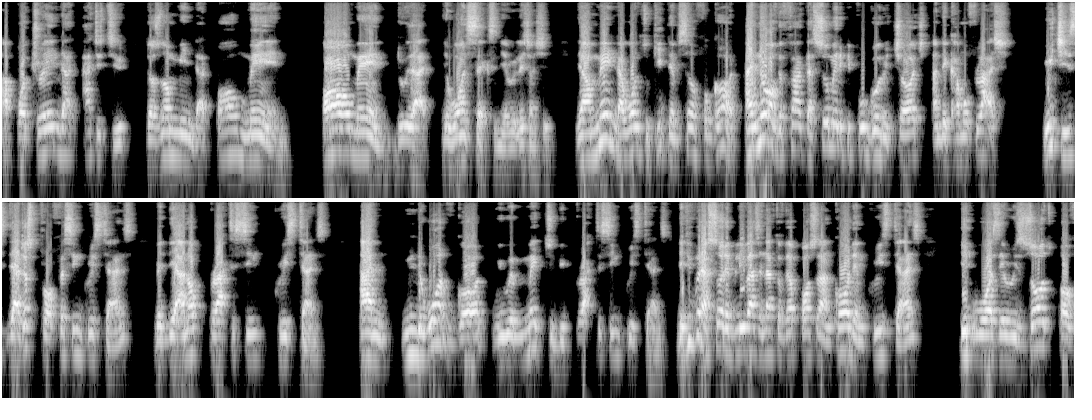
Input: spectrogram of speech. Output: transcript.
are portraying that attitude does not mean that all men, all men do that. They want sex in their relationship. There are men that want to keep themselves for God. I know of the fact that so many people go to church and they camouflage, which is they are just professing Christians, but they are not practicing Christians. And in the word of God, we were made to be practicing Christians. The people that saw the believers in Act of the Apostle and called them Christians, it was a result of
